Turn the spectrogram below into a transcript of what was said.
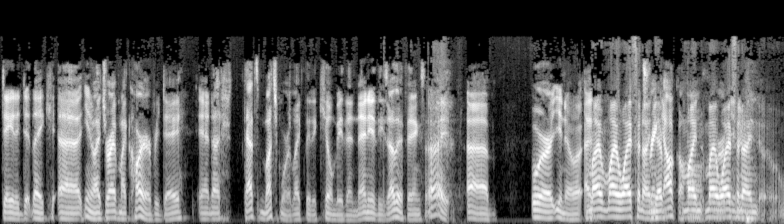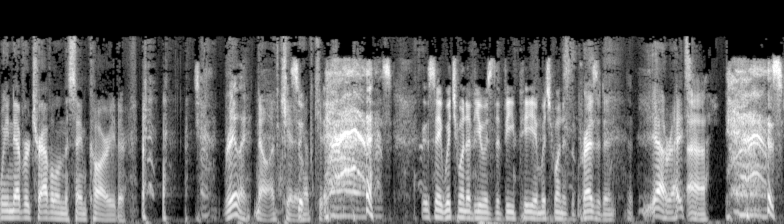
day to day. Like, uh, you know, I drive my car every day, and uh, that's much more likely to kill me than any of these other things. right? Um, or you know, I My my wife and I drink never alcohol, my my or, wife and know. I we never travel in the same car either. really. no, I'm kidding. So- I'm kidding. I gonna say which one of you is the VP and which one is the president. Yeah, right. Uh, she's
